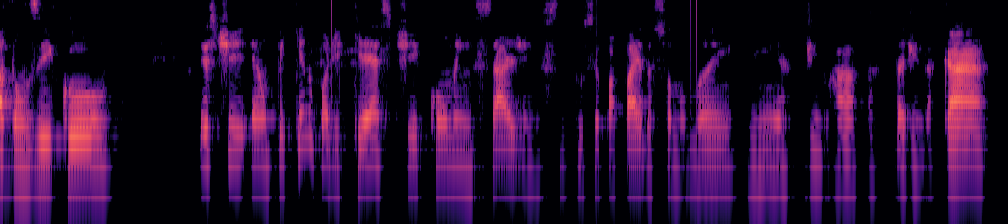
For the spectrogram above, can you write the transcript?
Tonzico! Este é um pequeno podcast com mensagens do seu papai, da sua mamãe, minha, Dindo Rafa, da Dinda K,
